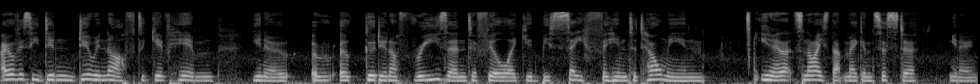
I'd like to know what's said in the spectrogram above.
i obviously didn't do enough to give him you know a, a good enough reason to feel like it'd be safe for him to tell me and you know that's nice that megan's sister you know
